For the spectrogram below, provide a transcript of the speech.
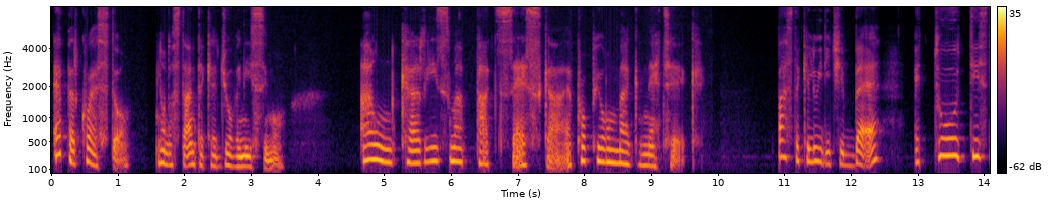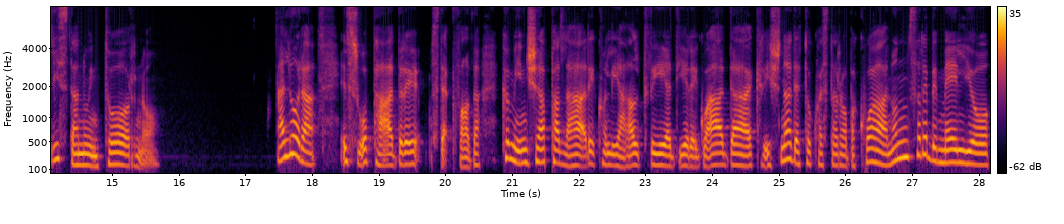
E per questo, nonostante che è giovanissimo, ha un carisma pazzesca, è proprio magnetic. Basta che lui dice beh e tutti gli stanno intorno. Allora il suo padre, stepfather, comincia a parlare con gli altri, a dire guarda, Krishna ha detto questa roba qua, non sarebbe meglio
